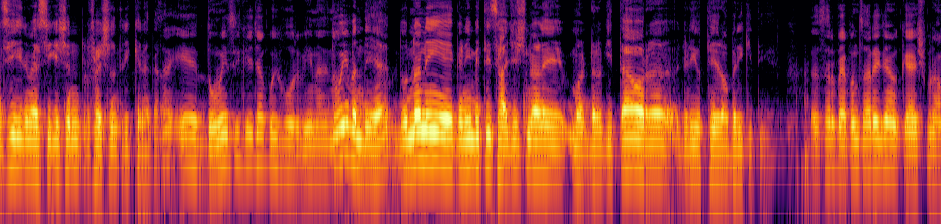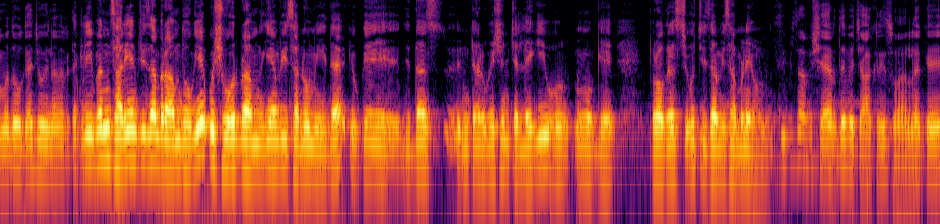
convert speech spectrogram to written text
ਅਸੀਂ ਇਨਵੈਸਟੀਗੇਸ਼ਨ ਪ੍ਰੋਫੈਸ਼ਨਲ ਤਰੀਕੇ ਨਾਲ ਕਰਾਂਗੇ। ਸਰ ਇਹ ਦੋਵੇਂ ਸੀਗੇ ਜਾਂ ਕੋਈ ਹੋਰ ਵੀ ਇਹਨਾਂ ਦੇ ਨਾਲ? ਦੋ ਹੀ ਬੰਦੇ ਆ। ਦੋਨਾਂ ਨੇ ਇਹ ਗਣੀਮਿਤੀ ਸਾਜ਼ਿਸ਼ ਨਾਲ ਇਹ ਮਰਡਰ ਕੀਤਾ ਔਰ ਜਿਹੜੀ ਉੱਥੇ ਰੋਬਰੀ ਕੀਤੀ ਹੈ। ਸਰ ਵੈਪਨ ਸਾਰੇ ਜਾਂ ਕੈਸ਼ ਬਰਾਮਦ ਹੋ ਗਿਆ ਜੋ ਇਹਨਾਂ ਦਾ ਤਕਰੀਬਨ ਸਾਰੀਆਂ ਚੀਜ਼ਾਂ ਬਰਾਮਦ ਹੋ ਗਈਆਂ ਕੁਝ ਹੋਰ ਬਰਾਮਦਗੀਆਂ ਵੀ ਸਾਨੂੰ ਉਮੀਦ ਹੈ ਕਿਉਂਕਿ ਜਿੱਦਾਂ ਇੰਟਰੋਗੇਸ਼ਨ ਚੱਲੇਗੀ ਉਹ ਅੱਗੇ ਪ੍ਰੋਗਰੈਸ 'ਚ ਉਹ ਚੀਜ਼ਾਂ ਵੀ ਸਾਹਮਣੇ ਆਉਣਗੀਆਂ। ਸੀਪੀ ਸਾਹਿਬ ਸ਼ਹਿਰ ਦੇ ਵਿੱਚ ਆਖਰੀ ਸਵਾਲ ਹੈ ਕਿ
